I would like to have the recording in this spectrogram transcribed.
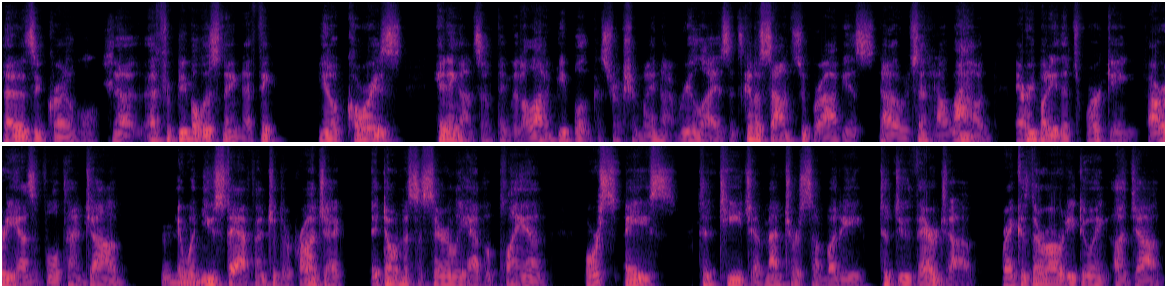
that is incredible. Now, for people listening, I think you know Cory's hitting on something that a lot of people in construction might not realize. It's going to sound super obvious now that we've said it out loud. Everybody that's working already has a full time job, mm-hmm. and when new staff enter their project, they don't necessarily have a plan or space to teach and mentor somebody to do their job, right? Because they're already doing a job.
